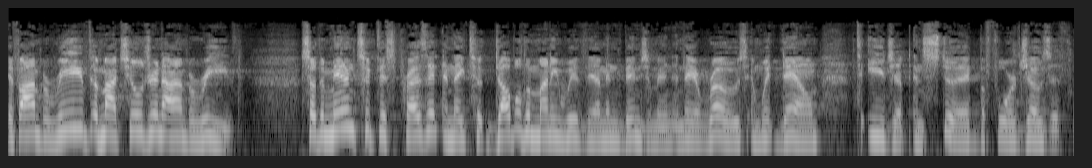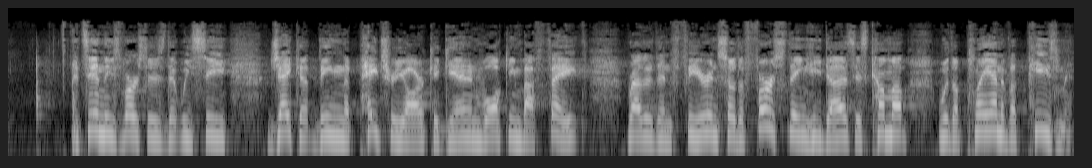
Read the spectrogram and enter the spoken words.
if I am bereaved of my children, I am bereaved. So the men took this present and they took double the money with them and Benjamin, and they arose and went down to Egypt and stood before Joseph. It's in these verses that we see Jacob being the patriarch again and walking by faith rather than fear. And so the first thing he does is come up with a plan of appeasement.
